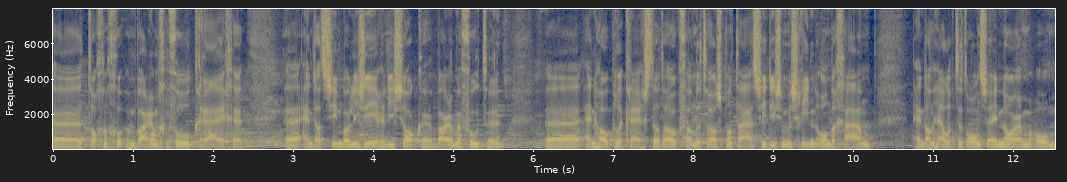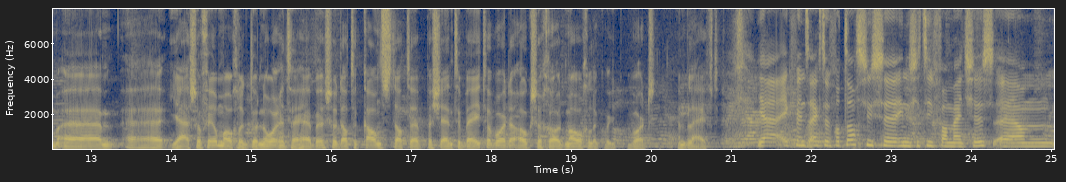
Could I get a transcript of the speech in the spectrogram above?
uh, toch een, een, warm gevoel krijgen. Uh, en dat symboliseren die sokken, warme voeten. en hopelijk krijgen ze dat ook van de transplantatie die ze misschien ondergaan. En dan helpt het ons enorm om ja, zoveel mogelijk donoren te hebben, zodat de kans dat de patiënten beter worden ook zo groot mogelijk wordt en blijft. Ja, ik vind het echt een fantastisch uh, initiatief van Matches. Um, uh,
